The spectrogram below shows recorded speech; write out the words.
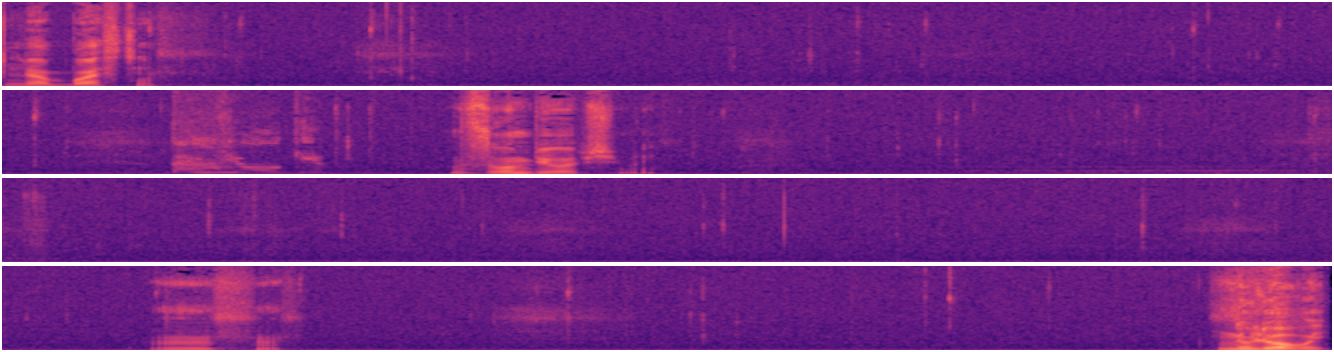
для Басти. Зомби вообще, блин. Угу. Нулевый.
